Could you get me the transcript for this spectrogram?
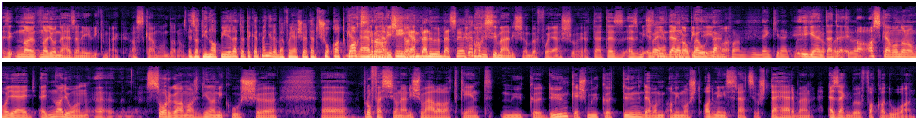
ez nagyon, nagyon nehezen élik meg, azt kell mondanom. Ez a ti napi életeteket mennyire befolyásolja? Tehát sokat kell erről égen belül beszélgetni? Maximálisan befolyásolja. Tehát ez, ez, ez minden napi téma. van mindenkinek. Igen, tehát azt kell mondanom, hogy egy, egy nagyon szorgalmas, dinamikus, professzionális vállalatként működünk, és működtünk, de ami most adminisztrációs teherben ezekből fakadóan,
